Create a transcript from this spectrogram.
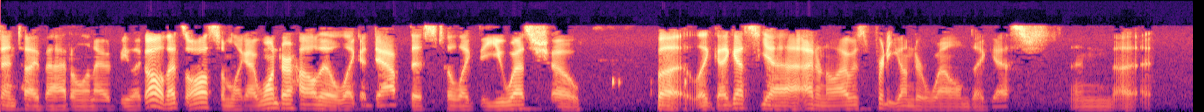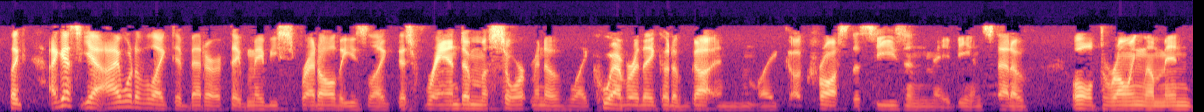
Sentai battle, and I would be like, oh, that's awesome. Like, I wonder how they'll like adapt this to like the U.S. show. But like, I guess, yeah, I don't know. I was pretty underwhelmed, I guess, and uh, like, I guess, yeah, I would have liked it better if they maybe spread all these like this random assortment of like whoever they could have gotten like across the season, maybe instead of all throwing them in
